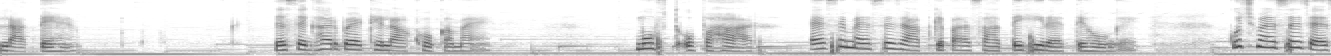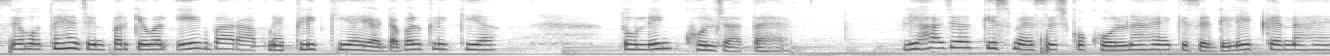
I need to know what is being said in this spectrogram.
लाते हैं। जैसे घर बैठे लाखों कमाएँ, मुफ़्त उपहार, ऐसे मैसेज आपके पास आते ही रहते होंगे। कुछ मैसेज ऐसे होते हैं जिन पर केवल एक बार आपने क्लिक किया या डबल क्लिक किया तो लिंक खुल जाता है। लिहाजा किस मैसेज को खोलना है, किसे डिलीट करना है,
